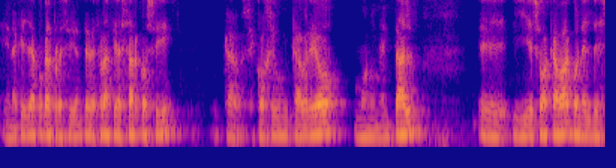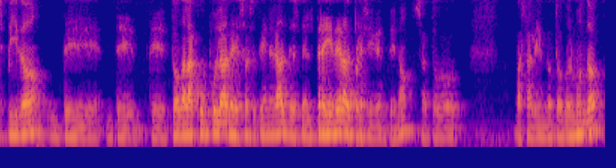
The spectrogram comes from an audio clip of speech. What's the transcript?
En aquella época el presidente de Francia, Sarkozy, claro, se coge un cabreo monumental eh, y eso acaba con el despido de, toda la cúpula de Societe General, desde el trader al presidente, ¿no? O sea, todo va saliendo todo el mundo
